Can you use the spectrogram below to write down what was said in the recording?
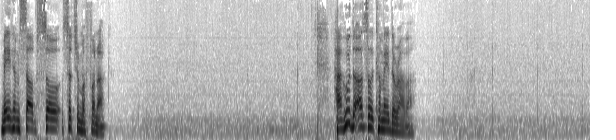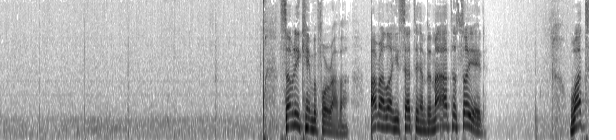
made himself so such a mafunak. Hahu da asal kamei Rava. Somebody came before Rava. Amar Allah, he said to him, B'ma'ata soyed. What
